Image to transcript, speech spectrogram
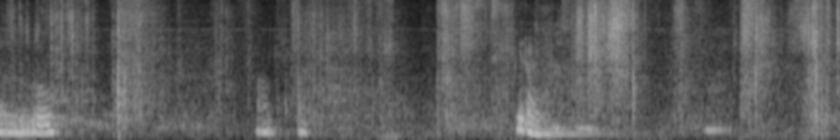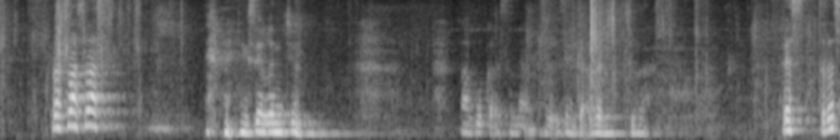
dulu apa? Piro ya las las las. Bisa lencu aku gak senang terus gak lencu terus terus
